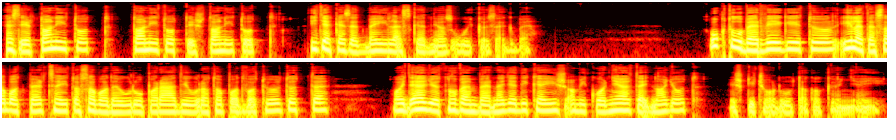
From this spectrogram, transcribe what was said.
Ezért tanított, Tanított és tanított, igyekezett beilleszkedni az új közegbe. Október végétől élete szabad perceit a Szabad Európa rádióra tapadva töltötte, majd eljött november negyedike is, amikor nyelt egy nagyot, és kicsordultak a könnyei.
